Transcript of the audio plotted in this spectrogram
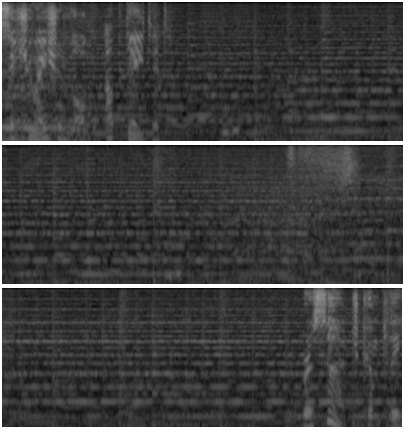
Situation log updated. Research complete.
